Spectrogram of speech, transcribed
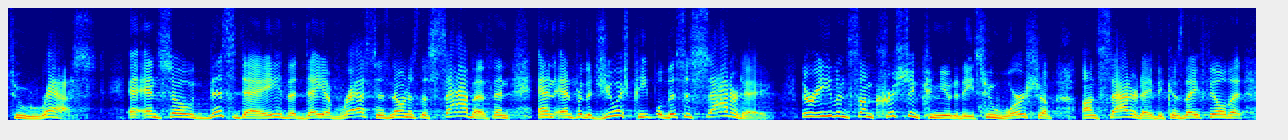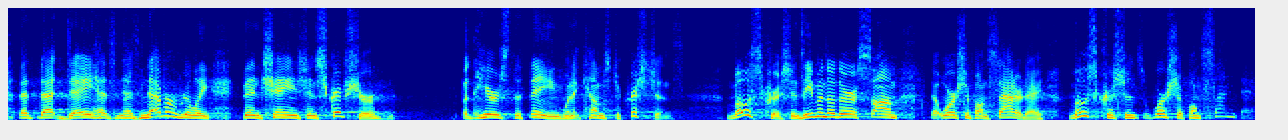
to rest. And so this day, the day of rest, is known as the Sabbath. And, and, and for the Jewish people, this is Saturday. There are even some Christian communities who worship on Saturday because they feel that that, that day has, has never really been changed in Scripture. But here's the thing when it comes to Christians most Christians, even though there are some that worship on Saturday, most Christians worship on Sunday.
